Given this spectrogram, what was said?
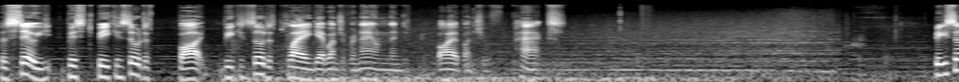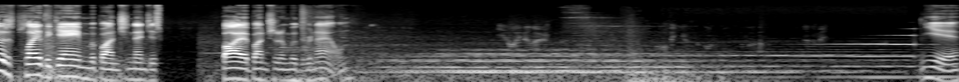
But still, you, but you can still just buy. But you can still just play and get a bunch of renown, and then just buy a bunch of packs. But you can still just play the game a bunch and then just buy a bunch of them with renown. Yeah.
